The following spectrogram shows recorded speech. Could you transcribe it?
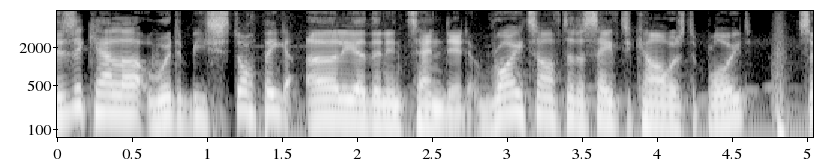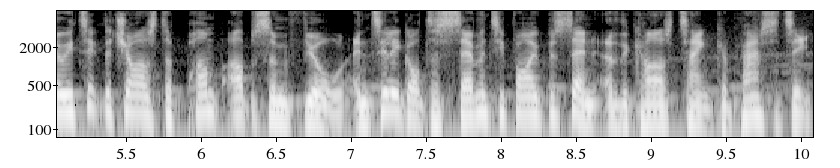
Fisichella would be stopping earlier than intended, right after the safety car was deployed, so he took the chance to pump up some fuel until it got to 75% of the car's tank capacity,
